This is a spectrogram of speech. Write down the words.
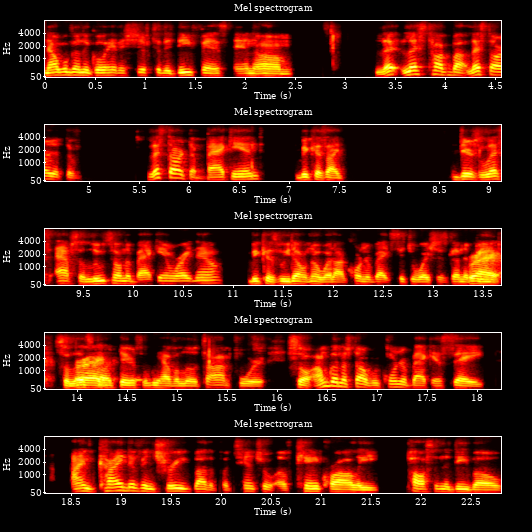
Now we're going to go ahead and shift to the defense and um let let's talk about let's start at the let's start the back end because I there's less absolutes on the back end right now because we don't know what our cornerback situation is going to be. So let's right. start there so we have a little time for it. So I'm going to start with cornerback and say I'm kind of intrigued by the potential of Ken Crawley, Paulson Adebo,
